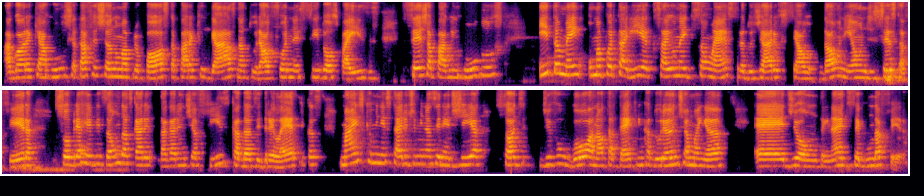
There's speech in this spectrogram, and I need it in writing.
agora que a Rússia está fechando uma proposta para que o gás natural fornecido aos países seja pago em rublos e também uma portaria que saiu na edição extra do Diário Oficial da União de sexta-feira sobre a revisão da garantia física das hidrelétricas, mas que o Ministério de Minas e Energia só divulgou a nota técnica durante a manhã é, de ontem, né, de segunda-feira.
